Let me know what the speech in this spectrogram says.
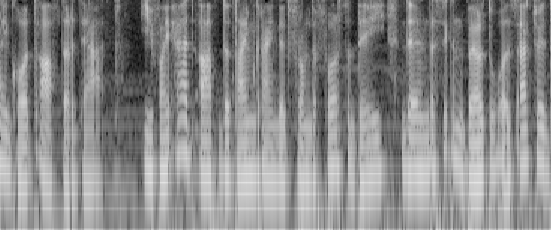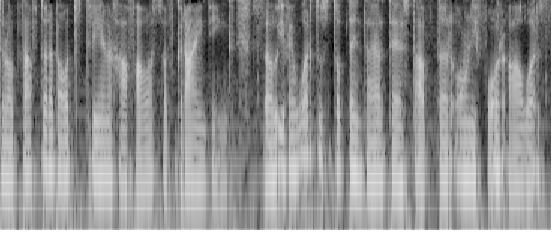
I got after that. If I add up the time grinded from the first day, then the second belt was actually dropped after about 3.5 hours of grinding. So if I were to stop the entire test after only 4 hours,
